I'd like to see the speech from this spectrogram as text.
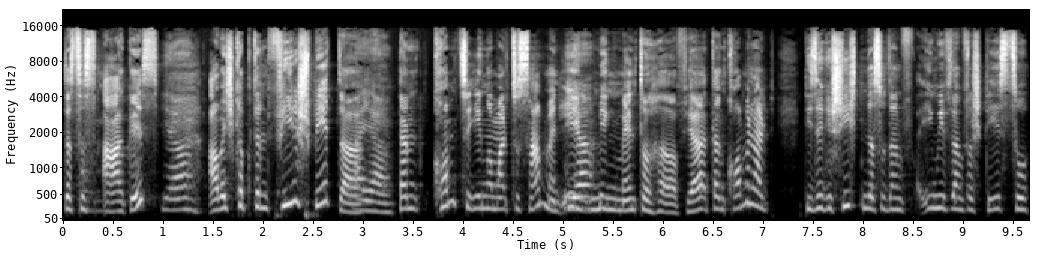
dass das arg ist. Ja. Aber ich glaube dann viel später, Ah, ja. dann kommt sie irgendwann mal zusammen, Ja. eben wegen Mental Health, ja. Dann kommen halt diese Geschichten, dass du dann irgendwie dann verstehst, so,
